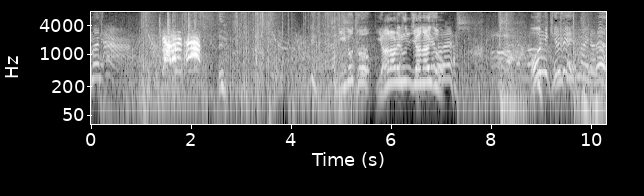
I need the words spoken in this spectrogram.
すまね。二度とやられるんじゃないぞ。オンに蹴るぜ。枚だな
